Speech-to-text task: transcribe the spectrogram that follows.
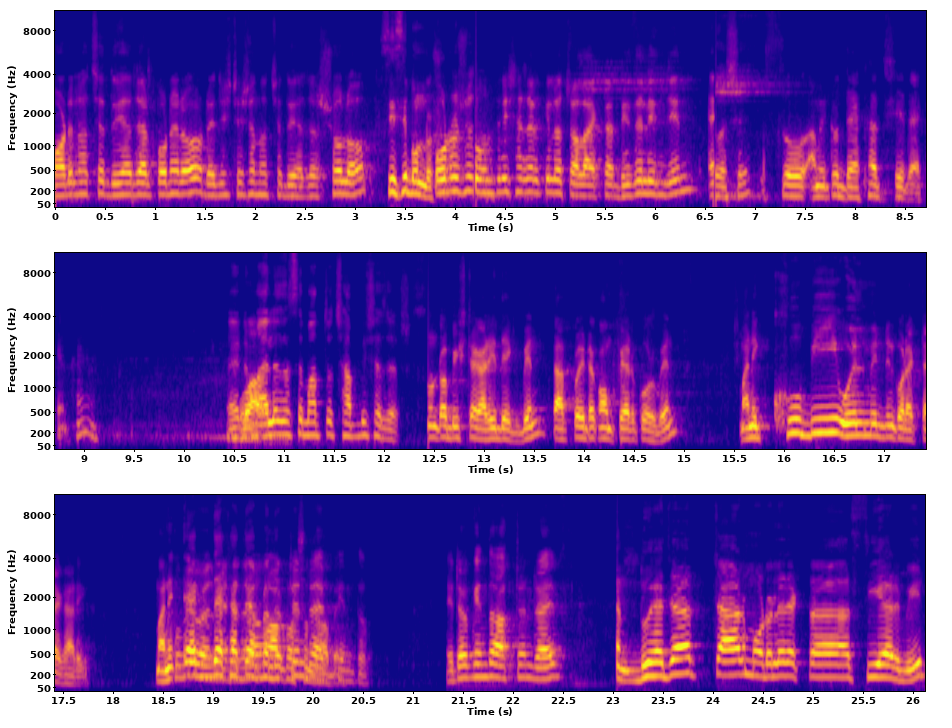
মডেল হচ্ছে দুই হাজার পনেরো রেজিস্ট্রেশন হচ্ছে দুই হাজার ষোলো। সিসি পনেরোশো। পনেরোশো উনত্রিশ হাজার কিলো চলা একটা ডিজেল ইঞ্জিন আছে সো আমি একটু দেখাচ্ছি দেখেন হ্যাঁ। এটা Wow. মাইলেজ আছে মাত্র ছাব্বিশ হাজার। পনেরোটা বিশটা গাড়ি দেখবেন তারপর এটা কম্পেয়ার করবেন। মানে খুবই ওয়েল মেনটেন করা একটা গাড়ি। মানে এক দেখাতে আপনাদের পছন্দ হবে। কিন্তু। এটাও কিন্তু অকটেন ড্রাইভ দুই হাজার চার মডেলের একটা সিআরবির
